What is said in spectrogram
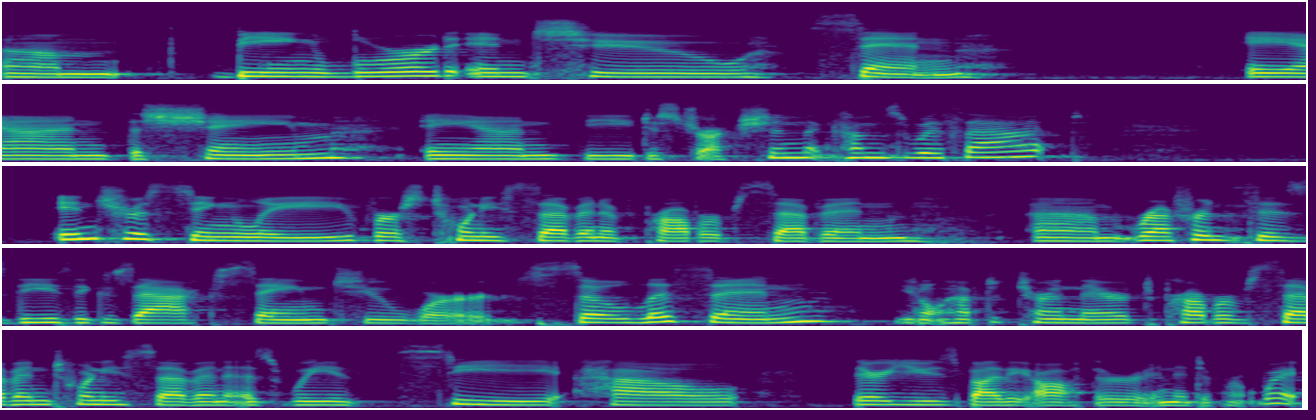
um, being lured into sin and the shame and the destruction that comes with that. Interestingly, verse 27 of Proverbs 7 um, references these exact same two words. So listen, you don't have to turn there to Proverbs 7 27 as we see how they're used by the author in a different way.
